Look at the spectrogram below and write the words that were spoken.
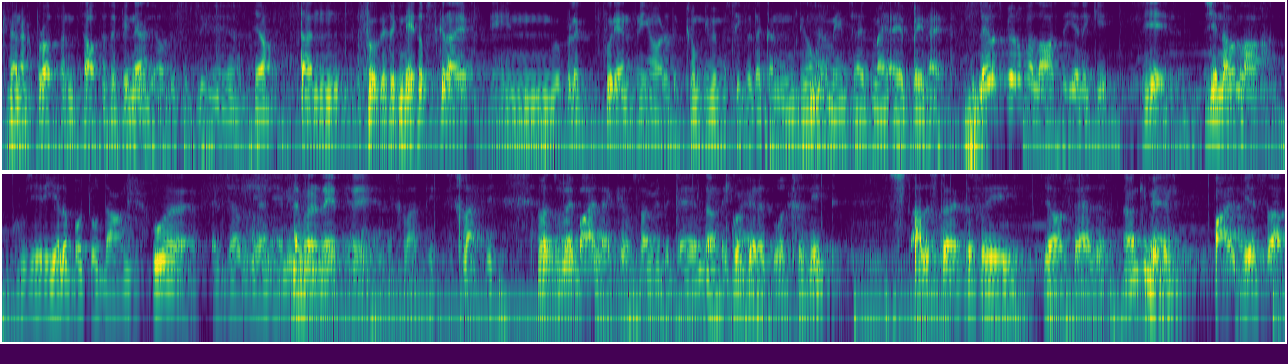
ek nou nog gepraat van selfdissipline. Selfdissipline ja. Ja, dan fokus ek net op skryf en hopelik voor die einde van die jaar het ek klomp nuwe musiek wat ek kan deel met Ja. mense uit my eie pen uit. Leo speel nog 'n laaste enetjie. Yes. As jy nou lag, om jy die hele bottel down. O, Ek jump nee nee nee. Ek wou net sê. Nee, glad nie. Glad nie. Dit was vir my baie lekker om saam met te kuier. Ek hoop jy het dit ook geniet. Alle sterkte vir die jaar verder. Man. Dit is baie besig,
